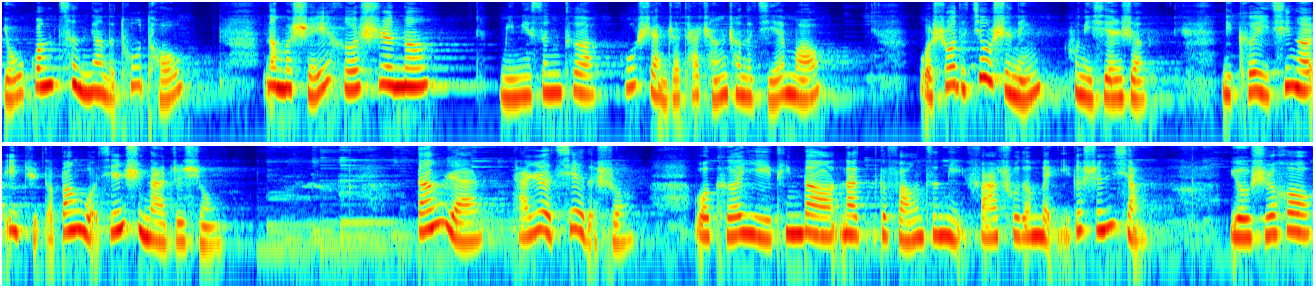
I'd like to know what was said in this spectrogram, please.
油光蹭亮的秃头。那么谁合适呢？米利森特忽闪着他长长的睫毛。我说的就是您，库里先生。你可以轻而易举地帮我监视那只熊。当然，他热切地说：“我可以听到那个房子里发出的每一个声响。有时候，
